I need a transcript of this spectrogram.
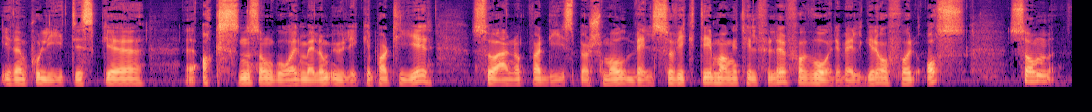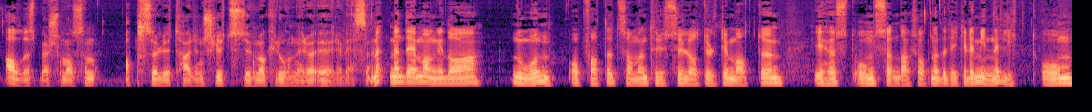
i den politiske eh, aksen som går mellom ulike partier, så er nok verdispørsmål vel så viktig i mange tilfeller for våre velgere og for oss som alle spørsmål som absolutt har en sluttsum og kroner og øre ved seg. Men, men det mange da, noen, oppfattet som en trussel og et ultimatum i høst om søndagsåpne butikker, det minner litt om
